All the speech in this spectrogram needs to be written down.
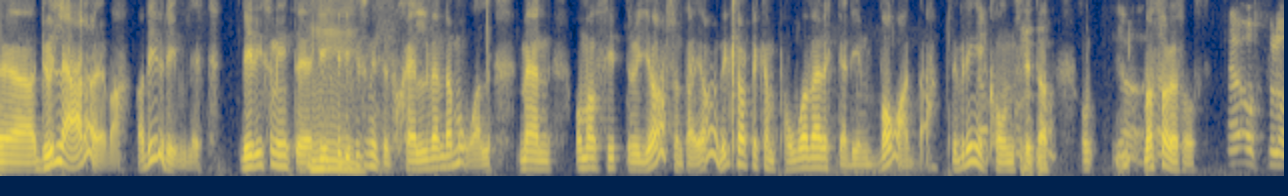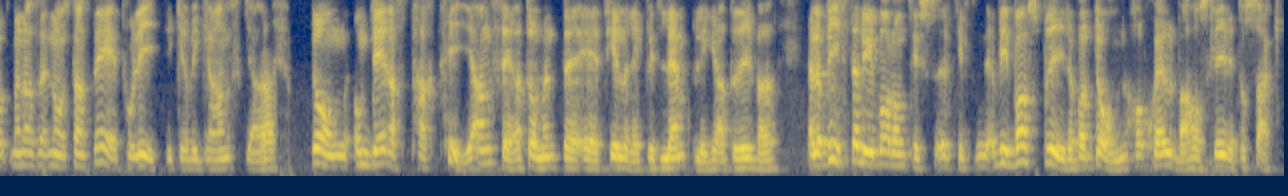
Uh, du är lärare va? Ja, det är ju rimligt. Det är liksom inte, det, är- Mm. det är liksom inte ett självändamål. Men om man sitter och gör sånt här, ja det är klart det kan påverka din vardag. Det är väl inget konstigt att... om- Ja. vad sa du Oskar? Ja, och förlåt, men alltså någonstans det är politiker vi granskar. Ja. De, om deras parti anser att de inte är tillräckligt lämpliga att driva... Eller vi ställer ju bara dem till... till vi bara sprider vad de har, själva har skrivit och sagt.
